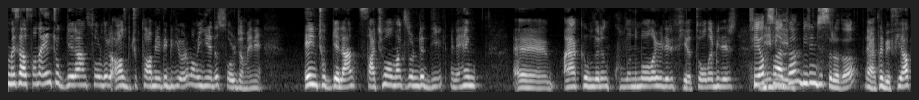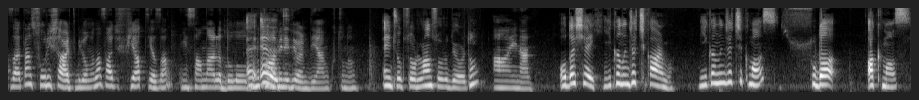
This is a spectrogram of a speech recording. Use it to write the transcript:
Mesela sana en çok gelen soruları az buçuk tahmin edebiliyorum ama yine de soracağım. Hani en çok gelen saçma olmak zorunda değil. Hani hem e, ayakkabıların kullanımı olabilir, fiyatı olabilir. Fiyat Ne zaten bileyim. birinci sırada. Yani tabii fiyat zaten soru işareti bile olmadan sadece fiyat yazan insanlarla dolu olduğunu E, evet. tahmin ediyorum DM kutunun. En çok sorulan soru diyordun. Aynen. O da şey, yıkanınca çıkar mı? Yıkanınca çıkmaz. Suda akmaz.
